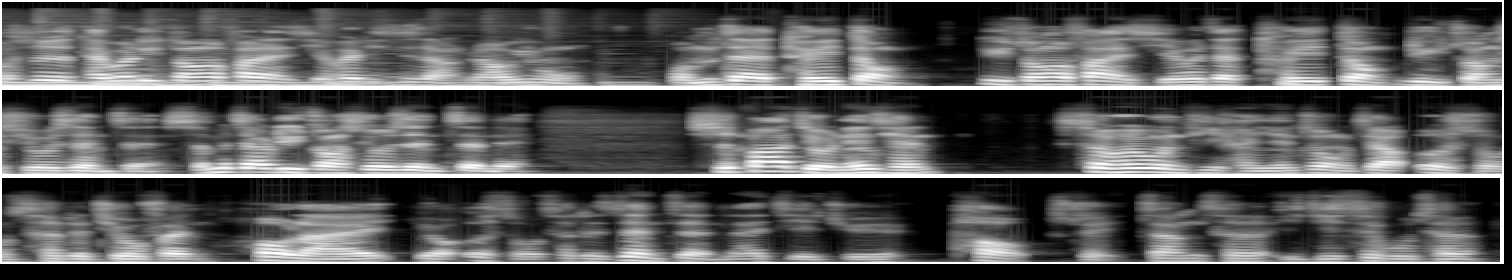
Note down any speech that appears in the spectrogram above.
我是台湾绿装修发展协会理事长饶云武。我们在推动绿装修发展协会在推动绿装修认证。什么叫绿装修认证呢？十八九年前，社会问题很严重，叫二手车的纠纷。后来有二手车的认证来解决泡水、脏车以及事故车。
